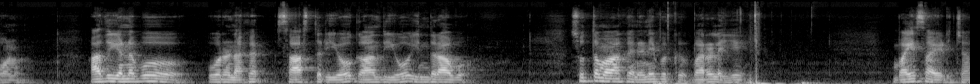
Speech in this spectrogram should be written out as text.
போனோம். அது என்னவோ ஒரு நகர் சாஸ்திரியோ காந்தியோ இந்திராவோ சுத்தமாக நினைவுக்கு வரலையே. வயசாயிடுச்சா?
